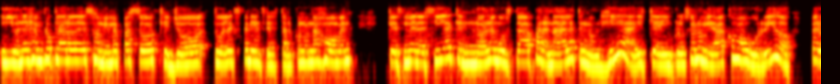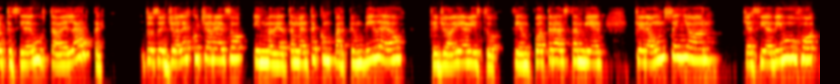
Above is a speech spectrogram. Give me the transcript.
Y un ejemplo claro de eso, a mí me pasó que yo tuve la experiencia de estar con una joven que me decía que no le gustaba para nada la tecnología y que incluso lo miraba como aburrido, pero que sí le gustaba el arte. Entonces yo al escuchar eso, inmediatamente compartí un video que yo había visto tiempo atrás también, que era un señor que hacía dibujo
